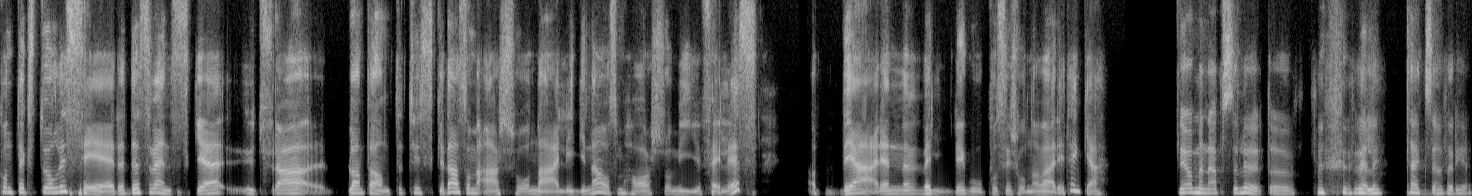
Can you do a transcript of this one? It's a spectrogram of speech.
kontekstualisere det svenske ut fra bl.a. det tyske, da, som er så nærliggende og som har så mye felles. At det er en veldig god posisjon å være i, tenker jeg. Ja, men absolutt, og veldig takksom for det.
